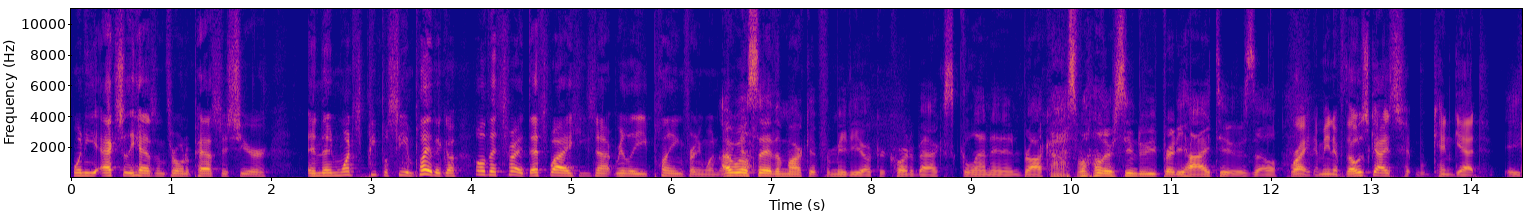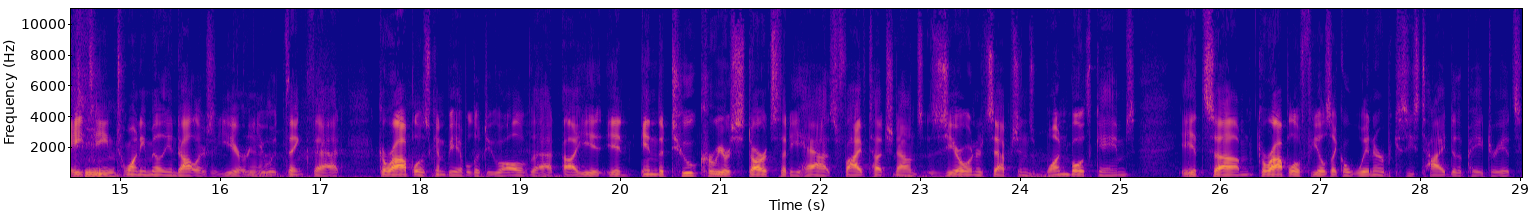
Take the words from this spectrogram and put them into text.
when he actually hasn't thrown a pass this year. And then once people see him play, they go, "Oh, that's right. That's why he's not really playing for anyone." Right I will now." say the market for mediocre quarterbacks, Glennon and Brock Osweiler, seem to be pretty high too. So Right. I mean, if those guys can get 18, 18. 20 million dollars a year, you would think that Garoppolo is going to be able to do all of that. Uh, he in, in the two career starts that he has, five touchdowns, zero interceptions, won both games. It's um, Garoppolo feels like a winner because he's tied to the Patriots.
